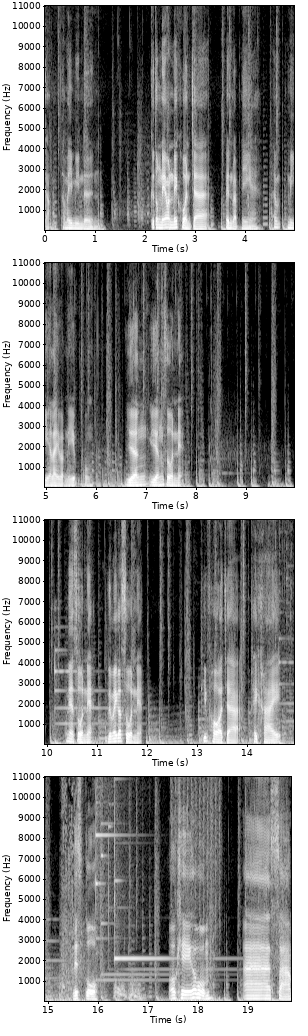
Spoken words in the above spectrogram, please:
กรรมถ้าไม่มีเนิน คือตรงนี้มันไม่ควรจะเป็นแบบนี้ไง ถ้ามีอะไรแบบนี้ผมเยื้องเยื้องโซนเนี้ย เนี่ยโซนเนี้ยหรือไม่ก็โซนเนี้ยที่พอจะคล้ายๆ let's go โอเคครับผมอ่าสาม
